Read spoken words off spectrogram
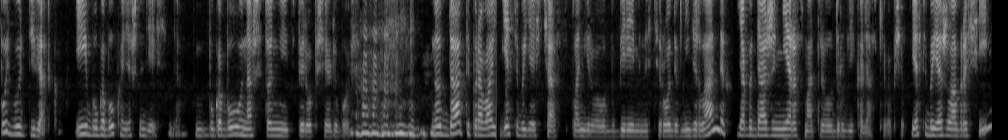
пусть будет девятка. И Бугабу, конечно, 10, да. Бугабу наш с Тони теперь общая любовь. Но да, ты права. Если бы я сейчас планировала бы беременность и роды в Нидерландах, я бы даже не рассматривала другие коляски вообще. Если бы я жила в России,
